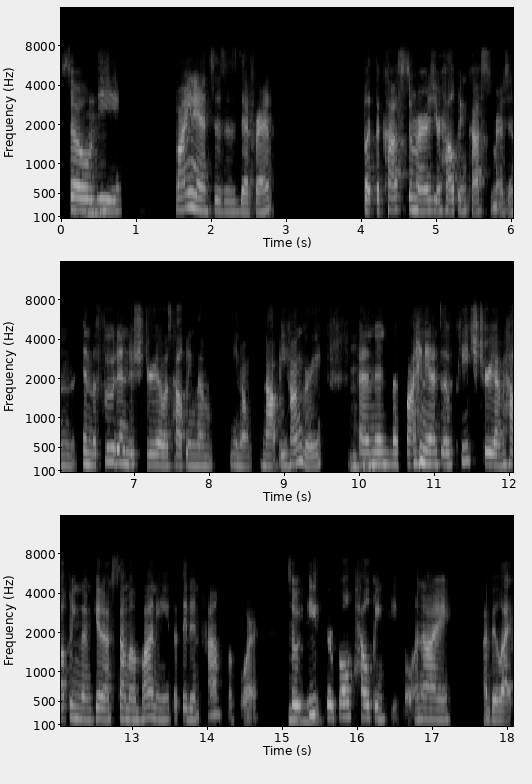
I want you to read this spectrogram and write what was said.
So mm-hmm. the finances is different but the customers you're helping customers in in the food industry i was helping them you know not be hungry mm-hmm. and in the finance of peachtree i'm helping them get a sum of money that they didn't have before so mm-hmm. eat, they're both helping people and i i'd be like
